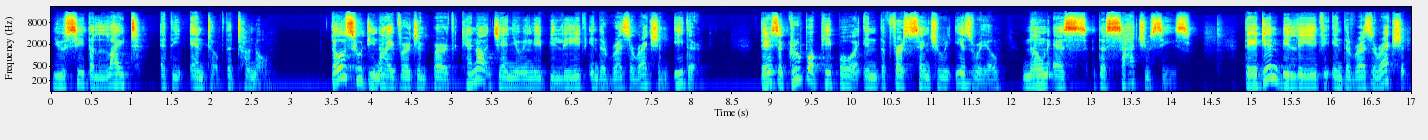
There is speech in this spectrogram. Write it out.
you see the light at the end of the tunnel. Those who deny virgin birth cannot genuinely believe in the resurrection either. There's a group of people in the first century Israel known as the Sadducees. They didn't believe in the resurrection.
